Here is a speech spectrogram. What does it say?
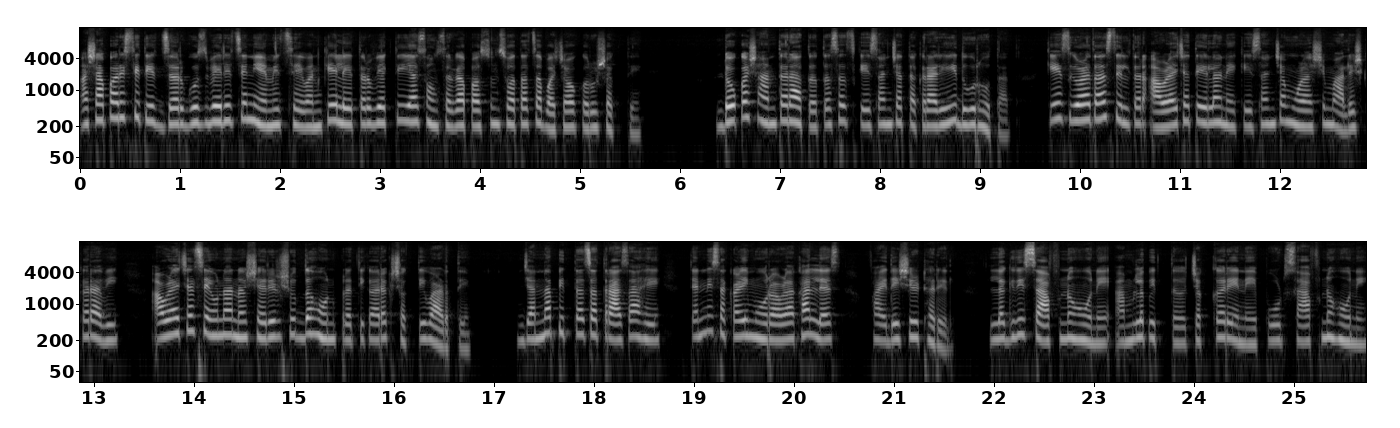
अशा परिस्थितीत जर गुसबेरीचे नियमित सेवन केले तर व्यक्ती या संसर्गापासून स्वतःचा बचाव करू शकते. डोकं शांत राहतं तसंच केसांच्या तक्रारीही दूर होतात. केस गळत असतील तर आवळ्याच्या तेलाने केसांच्या मुळाशी मालिश करावी. आवळ्याच्या सेवनानं शरीर शुद्ध होऊन प्रतिकारक शक्ती वाढते. ज्यांना पित्ताचा त्रास आहे त्यांनी सकाळी मोरावळा खाल्ल्यास फायदेशीर ठरेल. लघवी साफ न होणे आम्लपित्त चक्कर येणे पोट साफ न होणे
